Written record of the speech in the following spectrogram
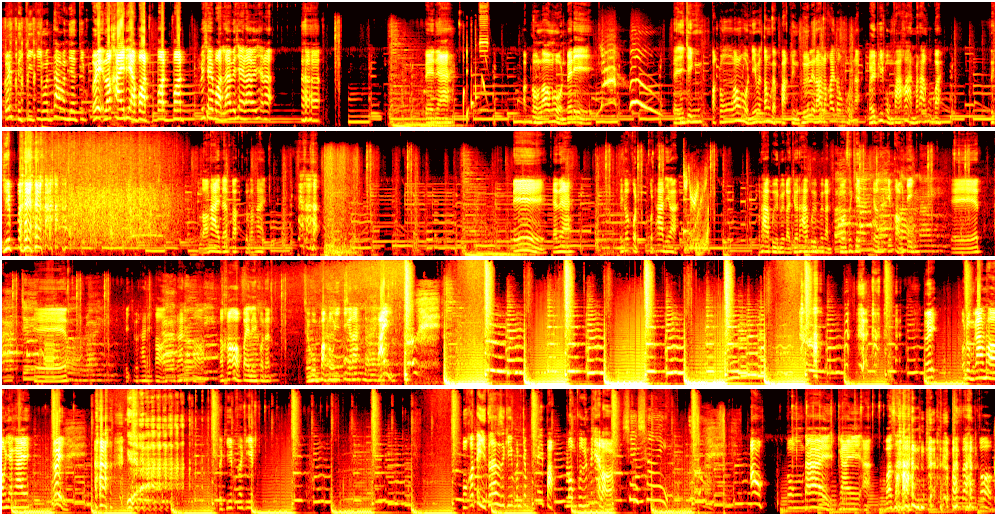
เฮ้ยแต่จริงๆมันถ้ามันเนียนจริงเฮ้ยแล้วใครเนี่ยบอทบอทบอทไม่ใช่บอทแล้วไม่ใช่แล้วไม่ใช่ละเป็นไงปักธงล่องหนไปดิแต่จริงๆ ปักธงล่องหนนี้มันต้องแบบปักถึงพื้นเลยเนาะแล้วค่อยล่องหนอะเฮ้ยพี่ผมฟ้าเขาหันมาทางผมไปสกิป องไห้แป๊บก็กดร้องไห้ นี่เห็นไหมนี่เขากดกดท่านี้ว่ะกดท่าปืนไปก่อนเจอท่าปืนไปก่อนโชว์สคริปต์โชว์สคริปต์ของจริงเจ็ดเจ็ดไปโชว์ท่านี้ต่อท่านี้ต่อ แล้วเขาออกไปเลยคนนั้น เดี๋ยวผมปักลงจริงๆนะ ไปาดุมกล้ามทองยังไง เฮ้ย สกิป สกิป ปกติถ้าสกิปมันจะไม่ปักลงพื้นไม่ใช่เหรอ ใช่ใช่เอ้า ลงได้ไงอะวาซานวาซานก็บอก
